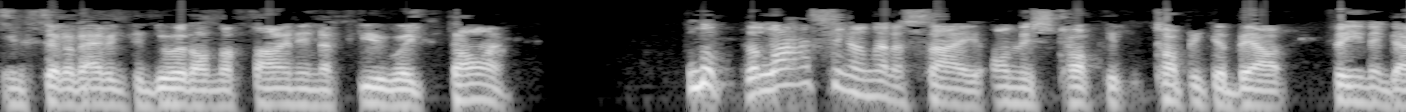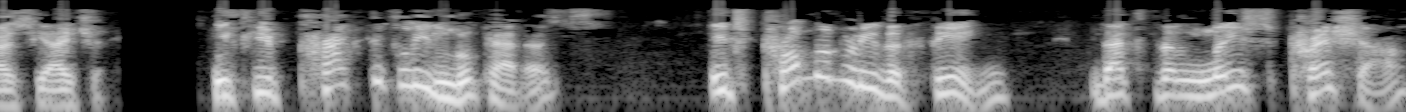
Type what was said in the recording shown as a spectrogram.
instead of having to do it on the phone in a few weeks time. Look, the last thing I'm going to say on this topic, topic about fee negotiation, if you practically look at it, it's probably the thing that's the least pressure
